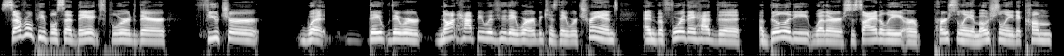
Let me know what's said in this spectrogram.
several people said they explored their future what they they were not happy with who they were because they were trans and before they had the ability whether societally or personally emotionally to come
